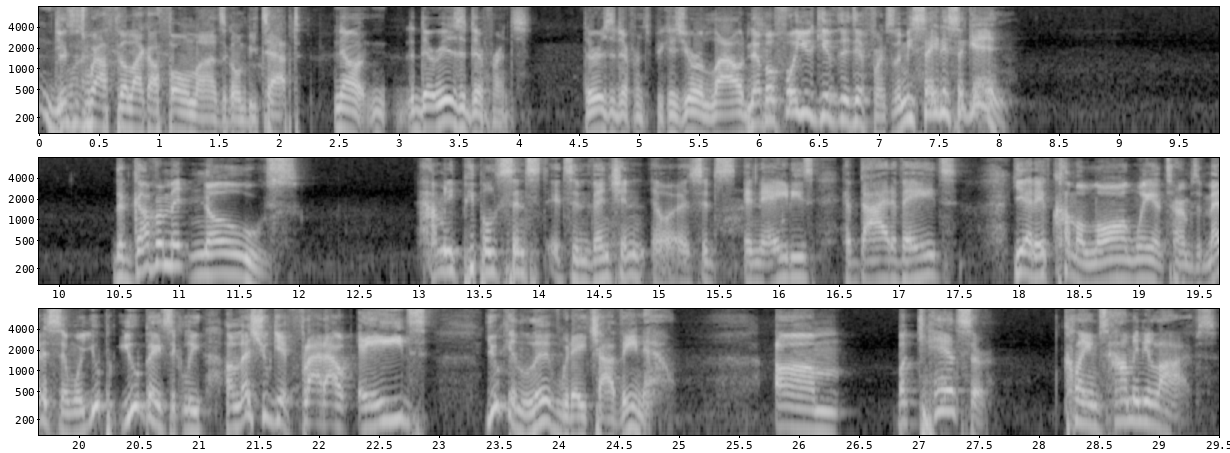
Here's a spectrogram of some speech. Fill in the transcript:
This is where I feel like our phone lines are going to be tapped. No, there is a difference. There is a difference because you're allowed. Now, to, before you give the difference, let me say this again. The government knows how many people since its invention, or since in the 80s, have died of AIDS. Yeah, they've come a long way in terms of medicine. Where you you basically, unless you get flat out AIDS, you can live with HIV now. Um, but cancer claims how many lives?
